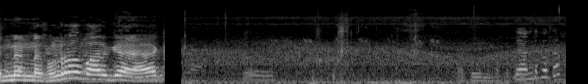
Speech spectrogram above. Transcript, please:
என்னென்ன சொல்றான் பாருங்க. அந்த பக்கம்?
